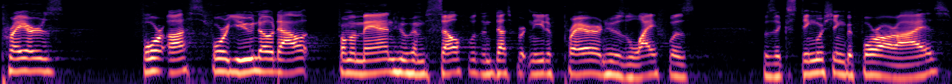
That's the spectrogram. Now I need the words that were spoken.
Prayers for us, for you, no doubt from a man who himself was in desperate need of prayer and whose life was, was extinguishing before our eyes.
